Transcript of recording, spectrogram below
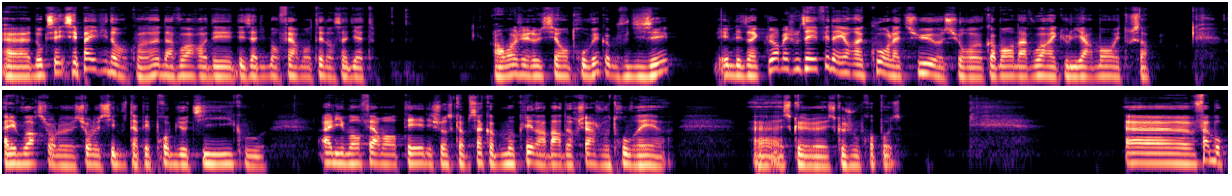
Euh, Donc c'est c'est pas évident quoi hein, d'avoir des, des aliments fermentés dans sa diète. Alors moi j'ai réussi à en trouver comme je vous disais et de les inclure, mais je vous avais fait d'ailleurs un cours là-dessus euh, sur euh, comment en avoir régulièrement et tout ça. Allez voir sur le sur le site, vous tapez probiotiques ou aliments fermentés, des choses comme ça, comme mots clés dans la barre de recherche, vous trouverez euh, euh, ce que ce que je vous propose. Euh, enfin bon,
